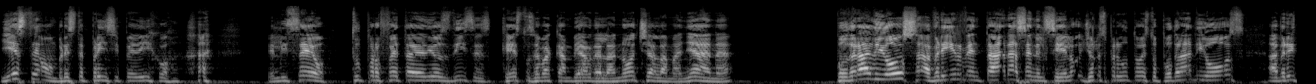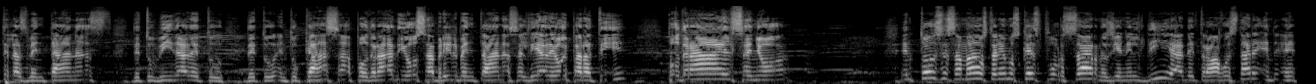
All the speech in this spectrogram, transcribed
Y este hombre, este príncipe dijo, Eliseo, tú profeta de Dios dices que esto se va a cambiar de la noche a la mañana. ¿Podrá Dios abrir ventanas en el cielo? Yo les pregunto esto, ¿podrá Dios abrirte las ventanas de tu vida, de tu, de tu, en tu casa? ¿Podrá Dios abrir ventanas el día de hoy para ti? ¿Podrá el Señor? Entonces, amados, tenemos que esforzarnos y en el día de trabajo estar, eh,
